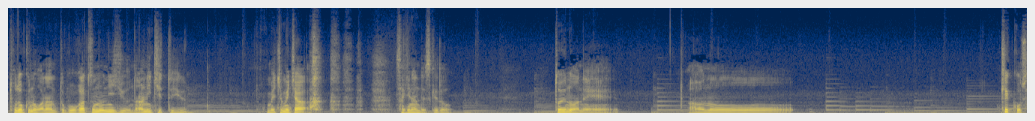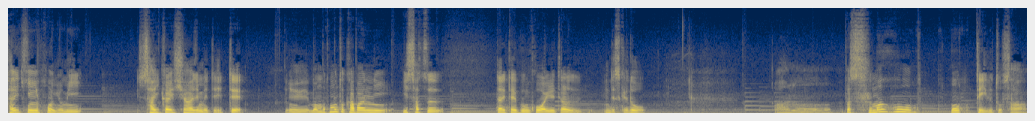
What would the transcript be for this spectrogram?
届くのがなんと5月の27日っていう、めちゃめちゃ先なんですけどというのはねあのー、結構最近本読み再開し始めていてもともとカバンに一冊大体文庫は入れてあるんですけどあのー、やっぱスマホを持っているとさ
